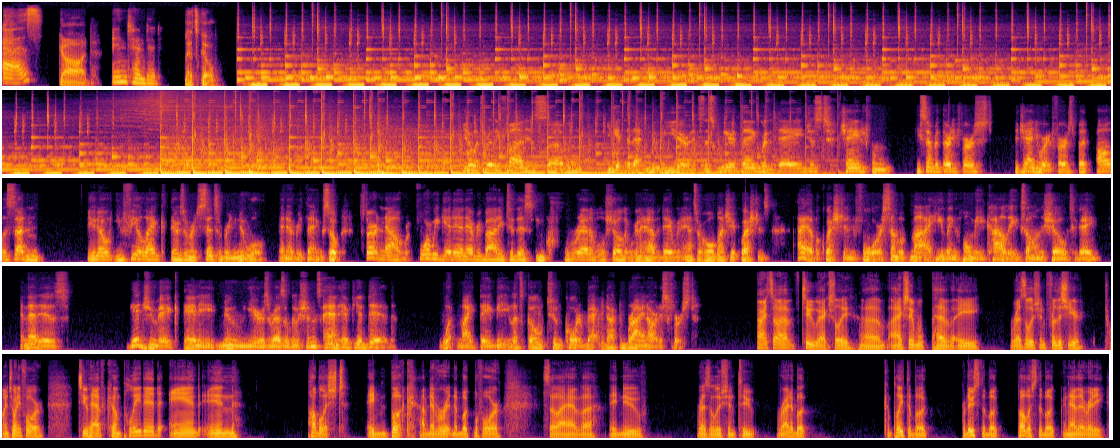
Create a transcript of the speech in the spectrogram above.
as God intended. Let's go. You know what's really fun is uh, when you get into that new year, and it's this weird thing where the day just changed from December 31st to January 1st, but all of a sudden, you know, you feel like there's a sense of renewal and everything. So, starting out, before we get in, everybody, to this incredible show that we're going to have today, we're going to answer a whole bunch of your questions. I have a question for some of my healing homie colleagues on the show today, and that is did you make any New Year's resolutions? And if you did, what might they be? Let's go to quarterback, Dr. Bryan Ardis first. All right, so I have two actually. Uh, I actually have a resolution for this year, 2024, to have completed and in published a book. I've never written a book before, so I have a, a new resolution to write a book, complete the book, produce the book, publish the book, and have that ready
